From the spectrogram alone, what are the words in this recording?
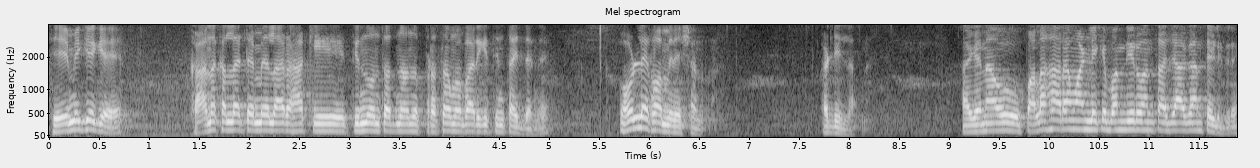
ಸೇಮಿಗೆಗೆ ಕಾನಕಲ್ಲಟ್ಟೆ ಮೇಲಾರು ಹಾಕಿ ತಿನ್ನುವಂಥದ್ದು ನಾನು ಪ್ರಥಮ ಬಾರಿಗೆ ತಿಂತಾ ಇದ್ದೇನೆ. ಒಳ್ಳೆ ಕಾಂಬಿನೇಷನ್ ಅಡ್ಡಿಲ್ಲ. ಹಾಗೆ ನಾವು ಫಲಹಾರ ಮಾಡಲಿಕ್ಕೆ ಬಂದಿರುವಂಥ ಜಾಗ ಅಂತ ಹೇಳಿದರೆ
